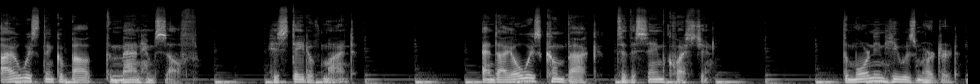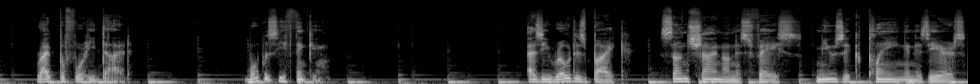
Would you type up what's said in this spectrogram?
I always think about the man himself, his state of mind. And I always come back to the same question. The morning he was murdered, right before he died, what was he thinking? As he rode his bike, sunshine on his face, music playing in his ears,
